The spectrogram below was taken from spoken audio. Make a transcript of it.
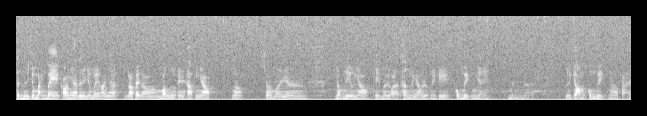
Tình yêu trong bạn bè có nha tình yêu trong bạn bè có nha. Nó phải có mọi người phải hợp với nhau đúng không? Cho mới ờ, đồng điệu với nhau thì mới gọi là thân với nhau được này kia. Công việc cũng vậy. Mình ờ, lựa chọn một công việc nó phải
